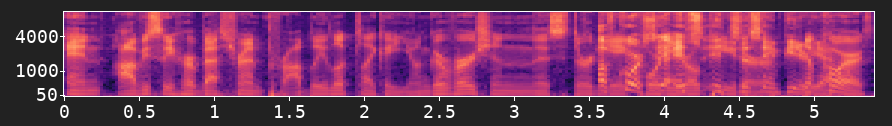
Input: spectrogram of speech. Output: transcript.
And obviously, her best friend probably looked like a younger version. This 38, course, yeah, 40 year it's- old it's Peter. the same Peter, Of yeah. course.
